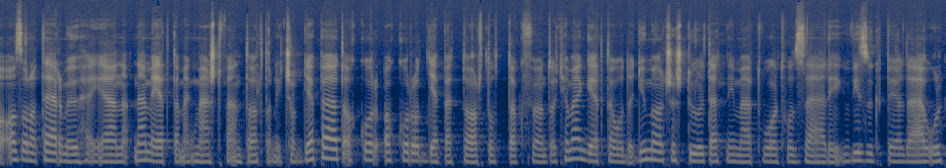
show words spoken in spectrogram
azon a termőhelyen nem érte meg mást fenntartani, csak gyepet, akkor, akkor ott gyepet tartottak fönt. Hogyha megérte oda gyümölcsöst ültetni, mert volt hozzá elég vízük például,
